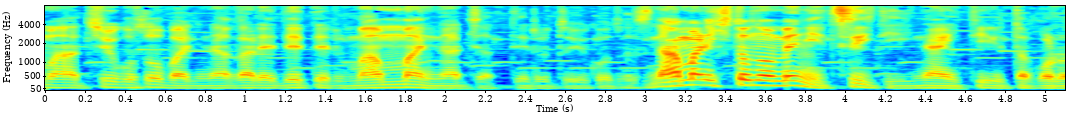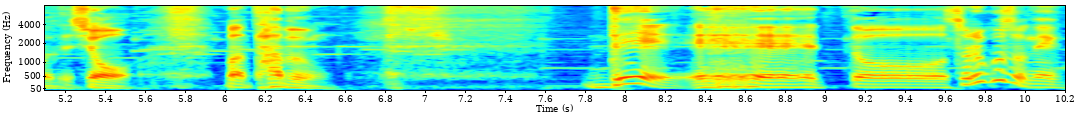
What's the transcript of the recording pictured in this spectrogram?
まあ中古相場に流れ出てるまんまになっちゃってるということですね。あまり人の目についていないというところでしょう。まあ多分。で、えー、っと、それこそね、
